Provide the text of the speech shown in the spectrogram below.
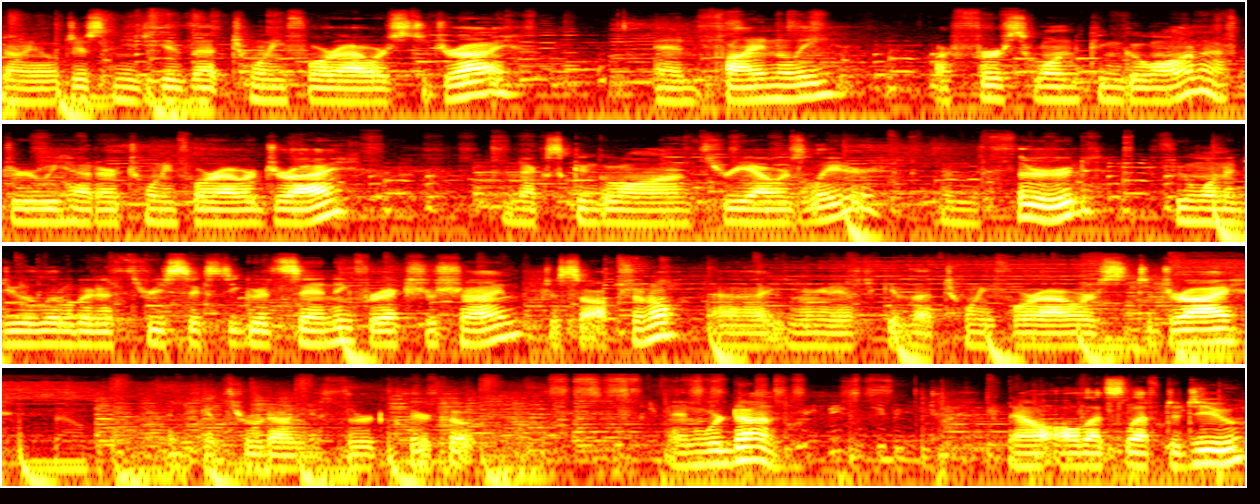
Now you'll just need to give that 24 hours to dry. And finally, our first one can go on after we had our 24 hour dry. The next can go on three hours later. And the third, if we want to do a little bit of 360 grit sanding for extra shine, just optional, uh, you're going to have to give that 24 hours to dry. And you can throw down your third clear coat. And we're done. Now all that's left to do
